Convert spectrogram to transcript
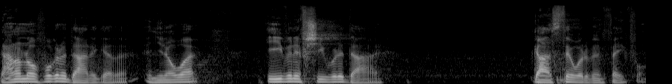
Now, I don't know if we're going to die together. And you know what? Even if she would have died, God still would have been faithful.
